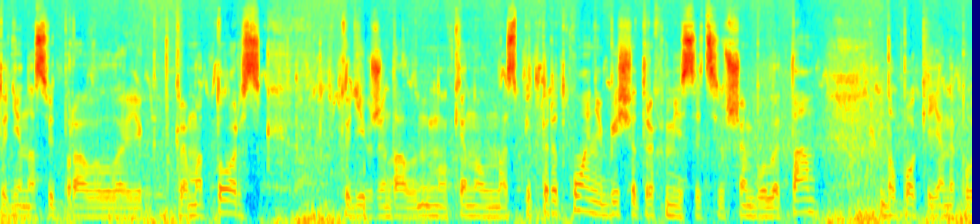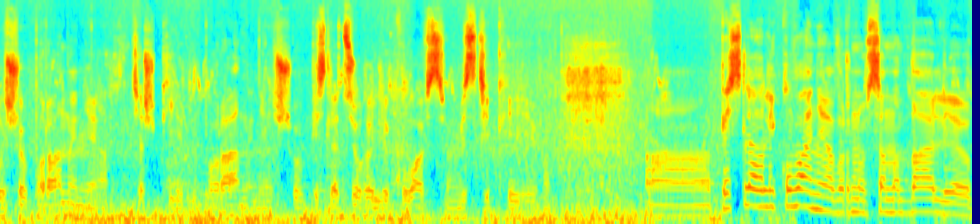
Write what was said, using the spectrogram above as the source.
Тоді нас відправили як Краматорськ. Тоді вже дали, ну, кинули нас під порядкування. Більше трьох місяців ще були там, допоки я не отримав поранення, тяжкі поранення, що після цього лікувався в місті Києва. А, після лікування я вернувся надалі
